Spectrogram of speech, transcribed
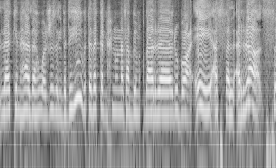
لكن هذا هو الجزء البديهي. وتذكر نحن نذهب بمقدار ربع A أسفل الرأس.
